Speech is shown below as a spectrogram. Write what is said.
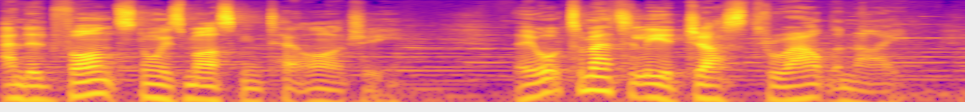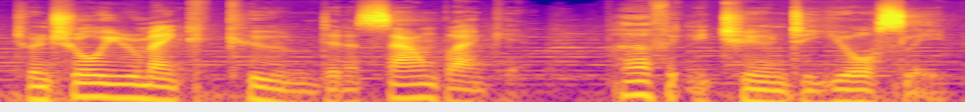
and advanced noise masking technology, they automatically adjust throughout the night to ensure you remain cocooned in a sound blanket, perfectly tuned to your sleep.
